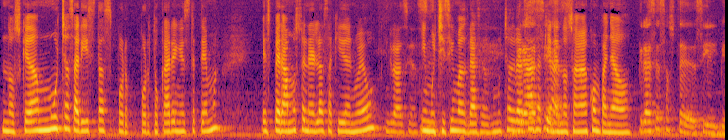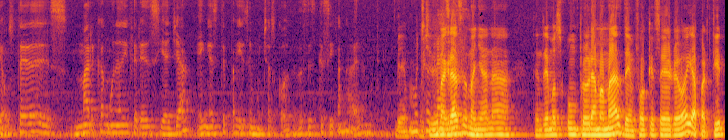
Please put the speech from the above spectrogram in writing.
nos quedan muchas aristas por, por tocar en este tema. Esperamos tenerlas aquí de nuevo. Gracias. Y muchísimas gracias. Muchas gracias, a quienes nos han acompañado. Gracias a ustedes, Silvia. Ustedes marcan una diferencia ya en este país en muchas cosas. Así es que sigan adelante. Bien, muchísimas gracias. Mañana tendremos un programa más de Enfoque CR hoy a partir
